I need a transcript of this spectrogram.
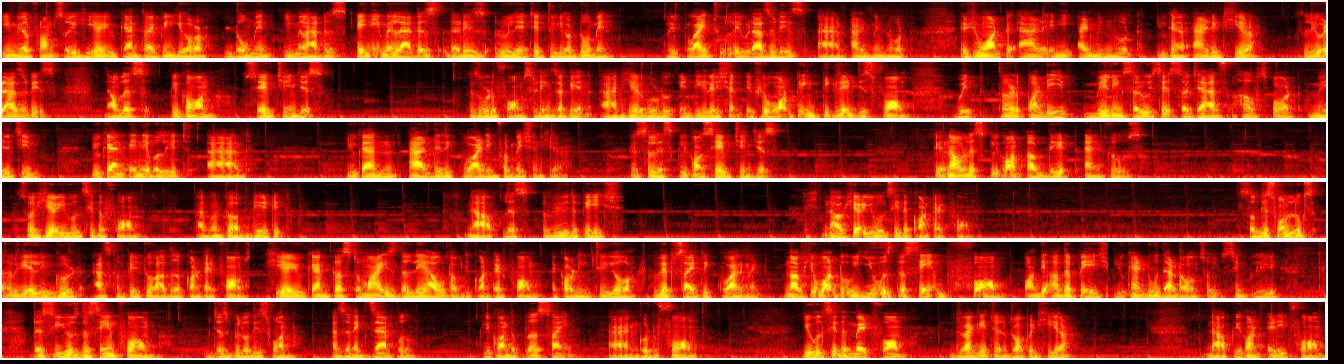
email from. So here you can type in your domain email address. Any email address that is related to your domain reply to leave it as it is and admin note. If you want to add any admin note you can add it here. Leave it as it is. Now let's click on save changes. Let's go to form settings again and here go to integration. If you want to integrate this form with third-party mailing services such as HubSpot, MailChimp. You can enable it and you can add the required information here. Okay, so let's click on Save Changes. Okay, now let's click on Update and Close. So here you will see the form. I'm going to update it. Now let's view the page. Now here you will see the contact form. So this one looks really good as compared to other contact forms. Here you can customize the layout of the contact form according to your website requirement. Now if you want to use the same form on the other page, you can do that also. You simply let's use the same form just below this one as an example. Click on the plus sign and go to form. You will see the MetForm. Drag it and drop it here. Now click on edit form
